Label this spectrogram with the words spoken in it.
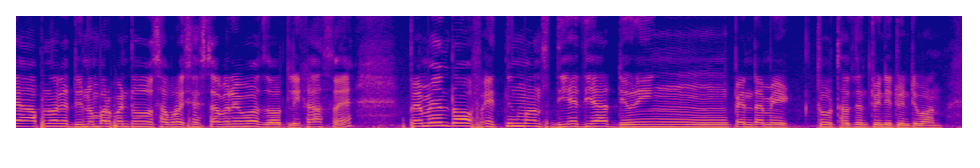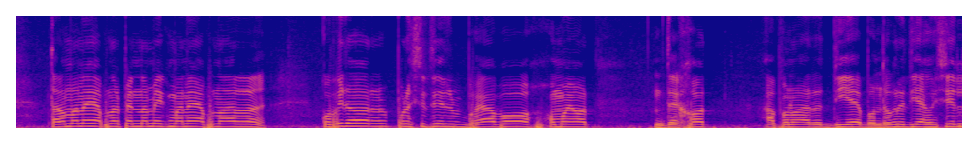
এয়া আপোনালোকে দুই নম্বৰ পইণ্টটো চাবলৈ চেষ্টা কৰিব য'ত লিখা আছে পে'মেণ্ট অফ এইটিন মান্থছ দিয়ে দিয়া during pandemic two thousand twenty twenty one তাৰমানে আপোনাৰ পেণ্ডামিক মানে আপোনাৰ ক'ভিডৰ পৰিস্থিতিৰ ভয়াৱহ সময়ত দেশত আপোনাৰ দিয়ে বন্ধ কৰি দিয়া হৈছিল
